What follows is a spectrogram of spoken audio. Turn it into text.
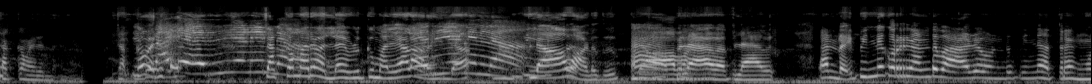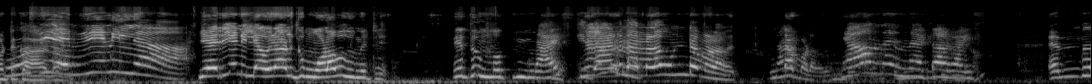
ചക്ക മരം ചക്ക വരും ചക്കമരം അല്ല ഇവൾക്ക് മലയാളം അറിയില്ല. പ്ലാവാണിത്. പ്ലാവ്. പ്ലാവ് കണ്ടോ? പിന്നെ കുറെ രണ്ട് വാഴ ഉണ്ട് പിന്നെ അത്ര അങ്ങോട്ട് കാണാം. എരിയണില്ല ഒരാൾക്ക് മുളക് തിന്നിട്ട്. ഇത്. എന്ത്?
